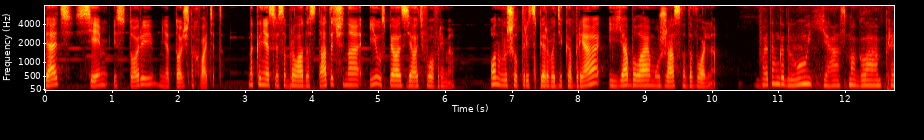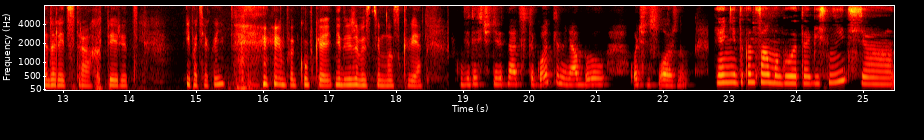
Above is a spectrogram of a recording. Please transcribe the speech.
5-7 историй мне точно хватит. Наконец я собрала достаточно и успела сделать вовремя. Он вышел 31 декабря, и я была им ужасно довольна. В этом году я смогла преодолеть страх перед ипотекой, покупкой недвижимости в Москве. 2019 год для меня был очень сложным. Я не до конца могу это объяснить, а,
